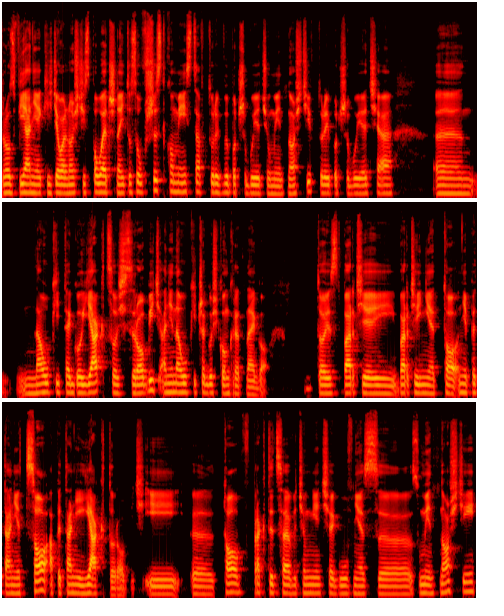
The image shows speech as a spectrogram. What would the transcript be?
rozwijanie jakiejś działalności społecznej to są wszystko miejsca, w których wy potrzebujecie umiejętności, w której potrzebujecie nauki tego, jak coś zrobić, a nie nauki czegoś konkretnego to jest bardziej, bardziej nie to, nie pytanie co, a pytanie jak to robić. I y, to w praktyce wyciągniecie głównie z, z umiejętności,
